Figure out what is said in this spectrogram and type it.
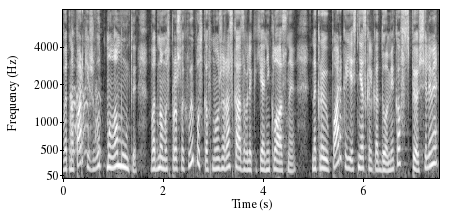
В этнопарке живут маламуты. В одном из прошлых выпусков мы уже рассказывали, какие они классные. На краю парка есть несколько домиков с песелями.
